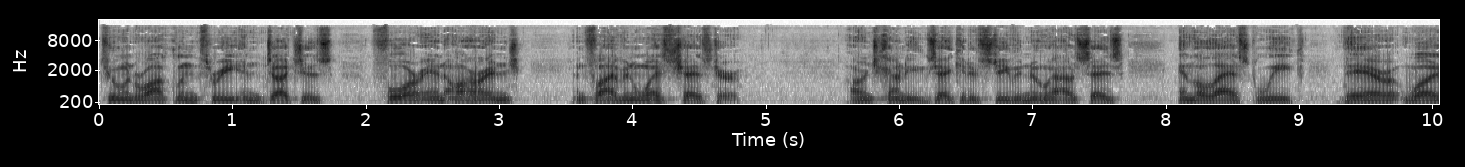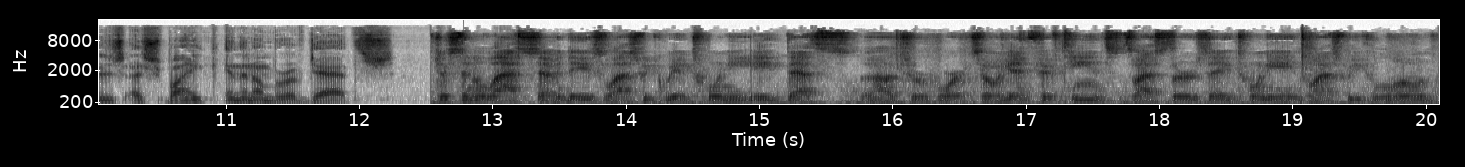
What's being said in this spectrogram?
two in Rockland, three in Dutchess, four in Orange, and five in Westchester. Orange County Executive Steven Neuhaus says in the last week there was a spike in the number of deaths. Just in the last seven days, last week we had 28 deaths uh, to report. So again, 15 since last Thursday, 28 in the last week alone.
